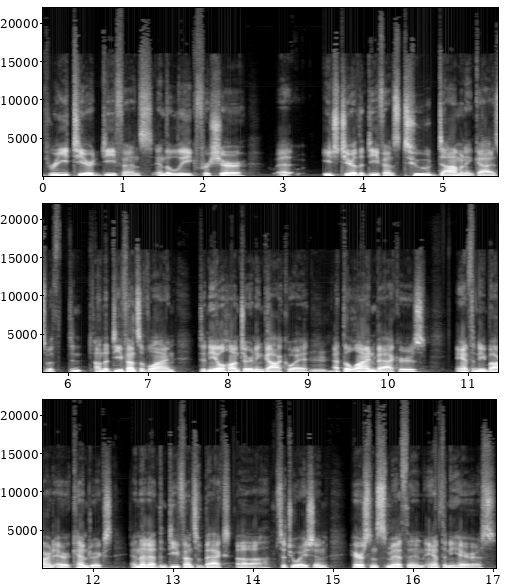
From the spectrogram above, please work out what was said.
three-tiered defense in the league for sure. At each tier of the defense, two dominant guys with on the defensive line, Danielle Hunter and Ngakoue. Mm-hmm. At the linebackers, Anthony Barr and Eric Kendricks, and then at the defensive backs uh, situation, Harrison Smith and Anthony Harris.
